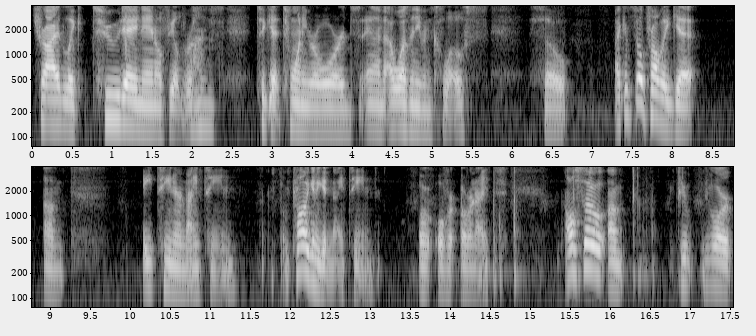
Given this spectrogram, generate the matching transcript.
tried like 2-day nanofield runs to get 20 rewards and I wasn't even close. So I can still probably get um, 18 or 19. I'm probably going to get 19 over, over overnight. Also, um, people, people are,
